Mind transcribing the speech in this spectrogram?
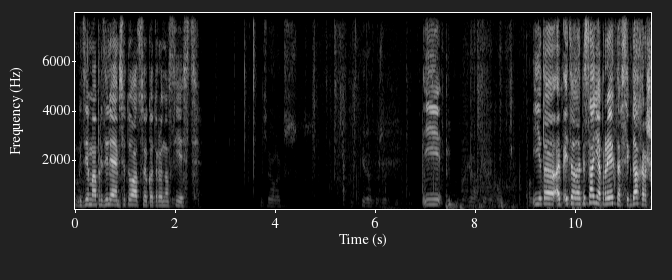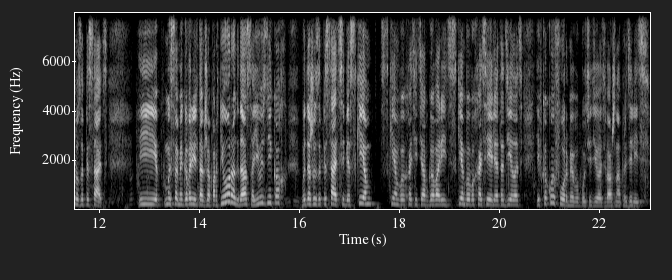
где мы определяем ситуацию, которая у нас есть. И, и это, это описание проекта всегда хорошо записать. И мы с вами говорили также о партнерах, да, союзниках. Вы должны записать себе, с кем, с кем вы хотите обговорить, с кем бы вы хотели это делать, и в какой форме вы будете делать, важно определить.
